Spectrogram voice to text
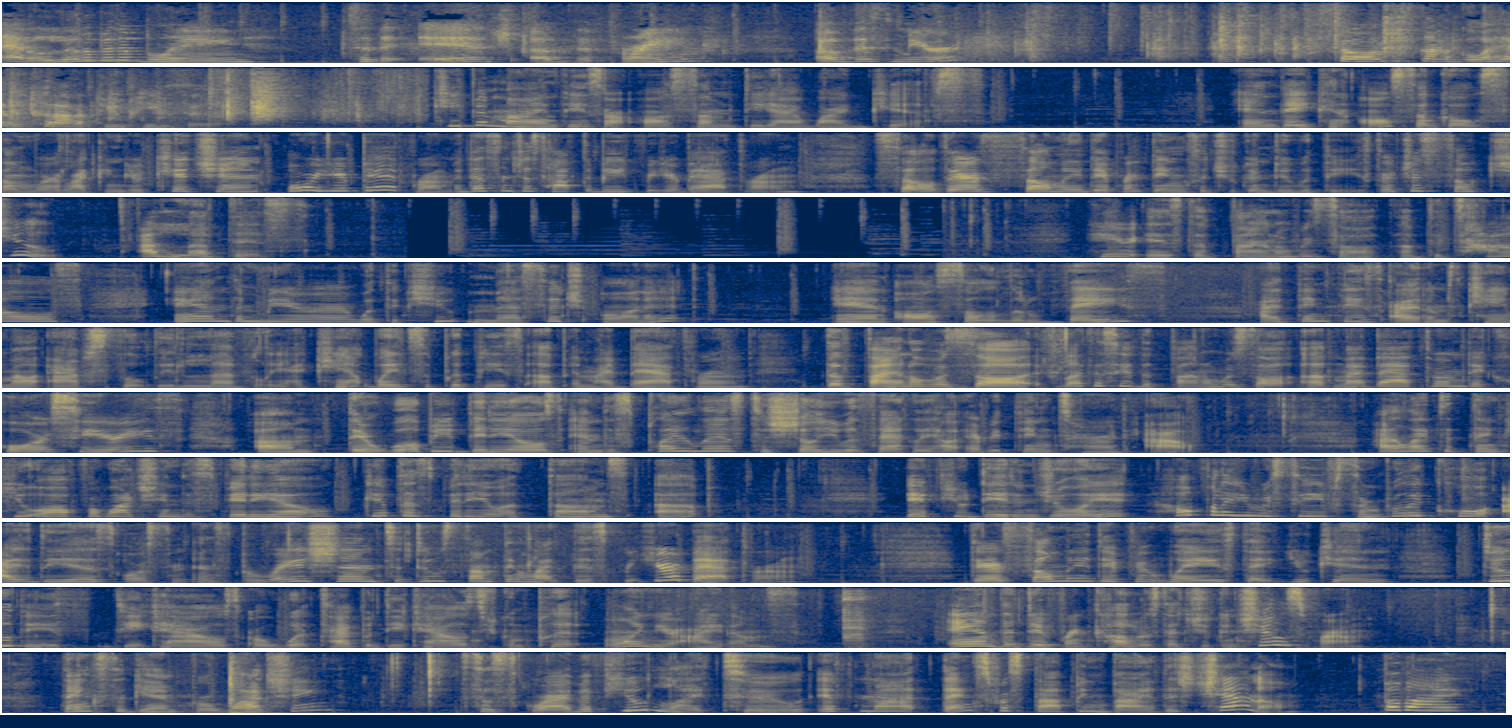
Add a little bit of bling to the edge of the frame of this mirror. So I'm just gonna go ahead and cut out a few pieces. Keep in mind, these are awesome DIY gifts. And they can also go somewhere like in your kitchen or your bedroom. It doesn't just have to be for your bathroom. So there's so many different things that you can do with these. They're just so cute. I love this. Here is the final result of the towels and the mirror with the cute message on it and also a little vase. I think these items came out absolutely lovely. I can't wait to put these up in my bathroom. The final result, if you'd like to see the final result of my bathroom decor series, um, there will be videos in this playlist to show you exactly how everything turned out. I'd like to thank you all for watching this video. Give this video a thumbs up. If you did enjoy it, hopefully you received some really cool ideas or some inspiration to do something like this for your bathroom. There's so many different ways that you can do these decals or what type of decals you can put on your items and the different colors that you can choose from. Thanks again for watching. Subscribe if you'd like to. If not, thanks for stopping by this channel. Bye-bye.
